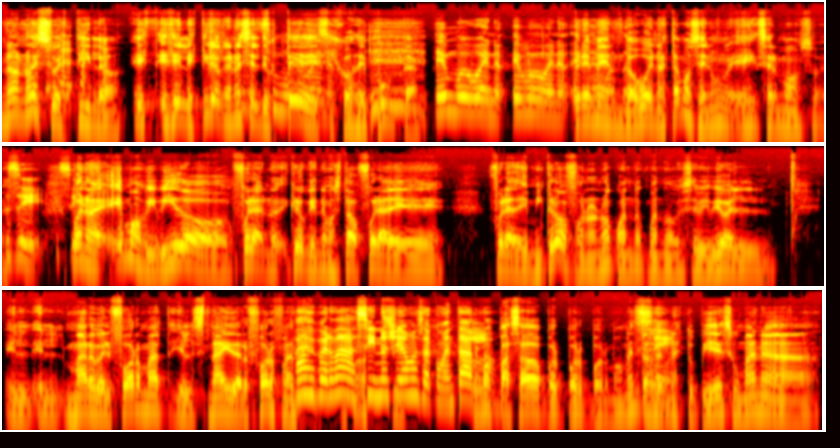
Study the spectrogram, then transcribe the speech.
No, no es su estilo. Es, es el estilo que no es el de Es ustedes, bueno. hijos de puta. Es muy bueno, es muy bueno. Tremendo. Bueno, estamos en un. Es hermoso. Sí, sí. Bueno, hemos vivido fuera. Creo que hemos estado fuera de fuera de micrófono, ¿no? Cuando, cuando se vivió el, el, el Marvel format y el Snyder format. Ah, es verdad, sí, no Sí. llegamos a comentarlo. Hemos pasado por, por, por momentos de una estupidez humana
